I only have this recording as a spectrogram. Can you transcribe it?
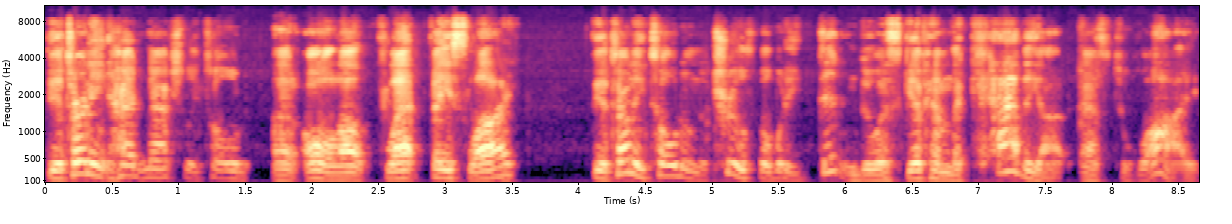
The attorney hadn't actually told an all out, flat faced lie. The attorney told him the truth, but what he didn't do is give him the caveat as to why.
